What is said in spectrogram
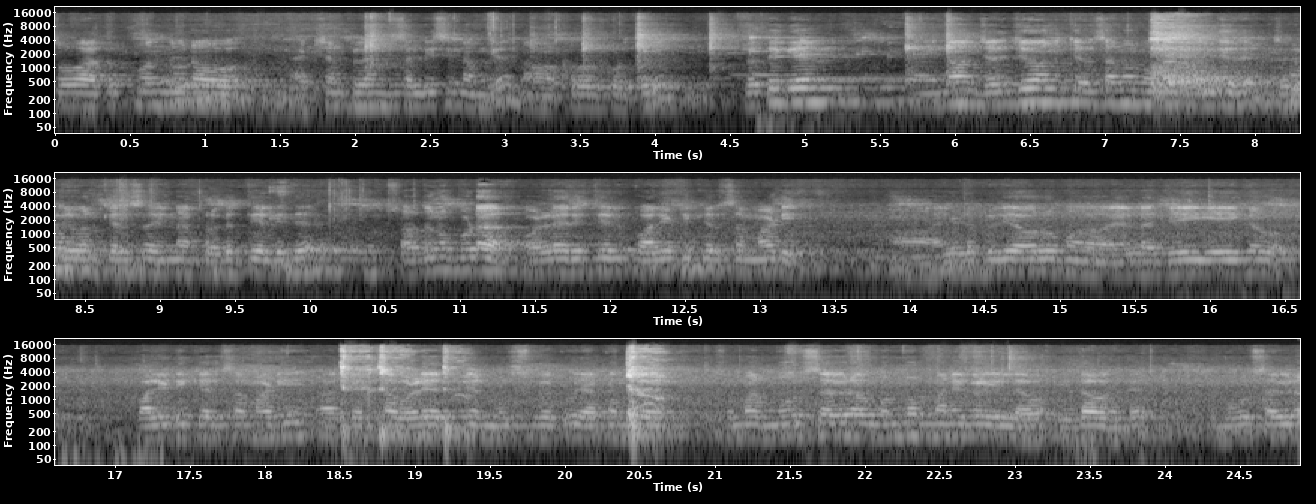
ಸೊ ಅದಕ್ಕೊಂದು ನಾವು ಆ್ಯಕ್ಷನ್ ಪ್ಲಾನ್ ಸಲ್ಲಿಸಿ ನಮಗೆ ನಾವು ಅಪ್ರೂವಲ್ ಕೊಡ್ತೀವಿ. ಜೊತೆಗೆ ಇನ್ನೊಂದು ಜಲ್ ಜೀವನ್ ಕೆಲಸನೂ ನೋಡೋಕೆ ಬಂದಿದೆ. ಜಲ್ ಜೀವನ್ ಕೆಲಸ ಇನ್ನೂ ಪ್ರಗತಿಯಲ್ಲಿದೆ. ಸೊ ಅದನ್ನು ಕೂಡ ಒಳ್ಳೆ ರೀತಿಯಲ್ಲಿ ಕ್ವಾಲಿಟಿ ಕೆಲಸ ಮಾಡಿ ಎ ಡಬ್ಲ್ಯೂ ಅವರು ಎಲ್ಲ ಜೆ ಇಗಳು ಕ್ವಾಲಿಟಿ ಕೆಲಸ ಮಾಡಿ ಆ ಕೆಲಸ ಒಳ್ಳೆಯ ರೀತಿಯಲ್ಲಿ ಮುಗಿಸ್ಬೇಕು. ಯಾಕಂದರೆ ಸುಮಾರು ಮೂರು ಸಾವಿರ ಮುನ್ನೂರು ಮನೆಗಳು ಇಲ್ಲ ಇದ್ದಾವಂತೆ ಮೂರು ಸಾವಿರ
